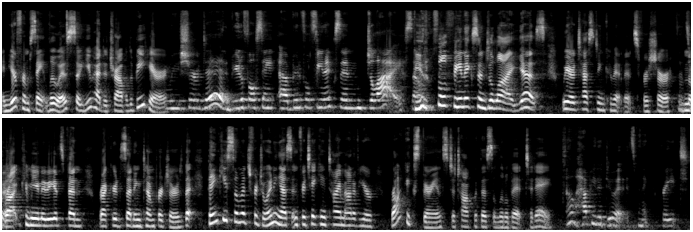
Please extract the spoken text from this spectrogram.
And you're from St. Louis, so you had to travel to be here. We sure did. Beautiful Saint, uh, beautiful Phoenix in July. So. Beautiful Phoenix in July. Yes, we are testing commitments for sure from That's the right. Rock community. It's been record-setting temperatures. But thank you so much for joining us and for taking time out of your rock experience to talk with us a little bit today. Oh, happy to do it. It's been a great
